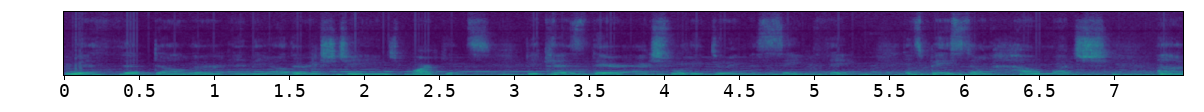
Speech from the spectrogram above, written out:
with the dollar and the other exchange markets because they're actually doing the same thing. It's based on how much uh,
